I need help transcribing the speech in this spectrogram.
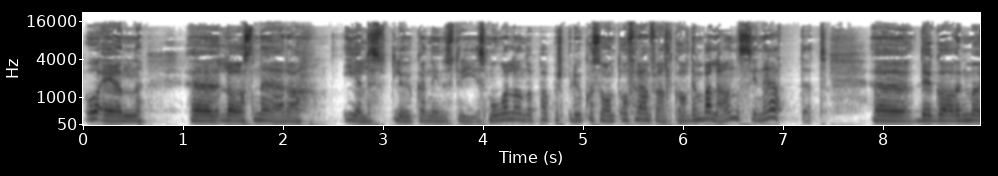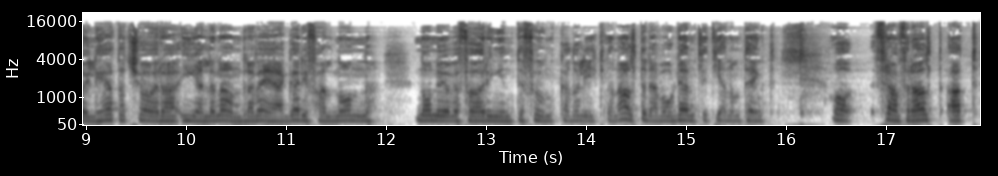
och en eh, lades nära elslukande industri i Småland och pappersbruk och sånt och framförallt gav den balans i nätet. Eh, Det gav en möjlighet att köra elen andra vägar ifall någon, någon överföring inte funkade och liknande. Allt det där var ordentligt genomtänkt. Och framförallt att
